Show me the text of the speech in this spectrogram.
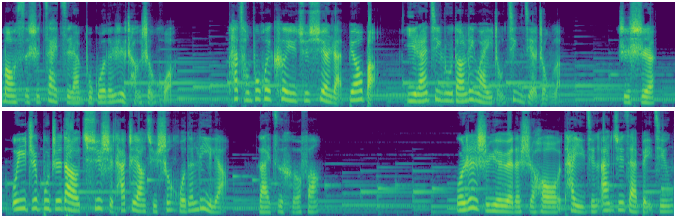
貌似是再自然不过的日常生活。他从不会刻意去渲染标榜，已然进入到另外一种境界中了。只是我一直不知道驱使他这样去生活的力量来自何方。我认识月月的时候，他已经安居在北京，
